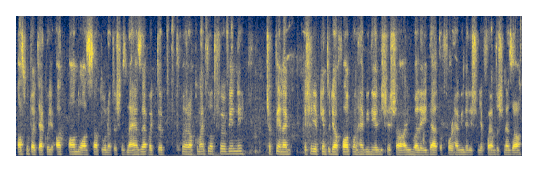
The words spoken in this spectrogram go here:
azt mutatják, hogy annó a Saturn 5 az nehezebb, vagy több rakományt tudott fölvinni, csak tényleg, és egyébként ugye a Falcon Heavy-nél is, és a ULA Delta 4 Heavy-nél is ugye folyamatosan ez a,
